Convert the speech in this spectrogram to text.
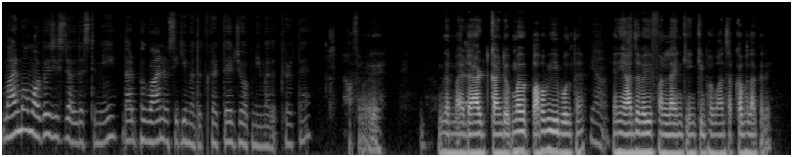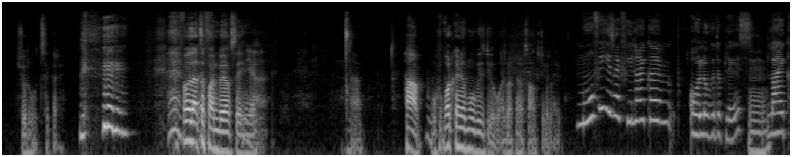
Mom always used to tell this to me that भगवान उसी की मदद करते हैं जो अपनी मदद करते हैं. हाँ फिर मेरे then my dad kind of मतलब पापा भी यही बोलते हैं and he adds a very fun line कि भगवान सबका भला करे शुरू मुझसे करे oh that's a fun way of saying Yeah. it हाँ हाँ what kind of movies do you watch what kind of songs do you like movies i feel like i'm all over the place Hmm. like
